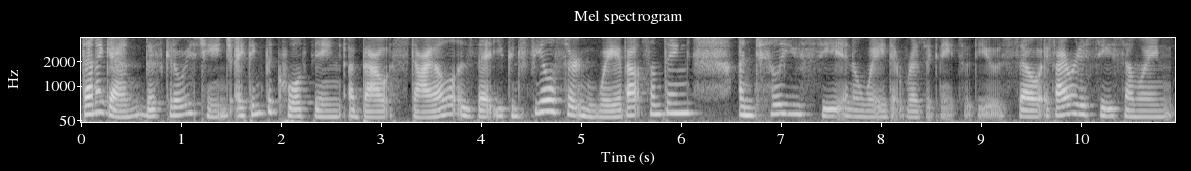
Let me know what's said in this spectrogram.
Then again, this could always change. I think the cool thing about style is that you can feel a certain way about something until you see it in a way that resonates with you. So if I were to see someone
